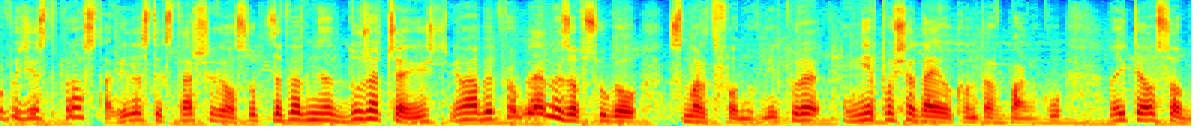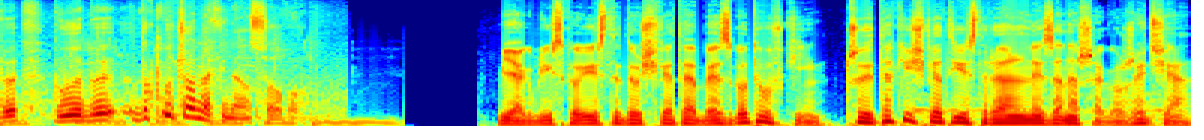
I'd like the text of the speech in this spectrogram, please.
Odpowiedź jest prosta. Wiele z tych starszych osób, zapewne duża część, miałaby problemy z obsługą smartfonów. Niektóre nie posiadają konta w banku, no i te osoby byłyby wykluczone finansowo. Jak blisko jest do świata bez gotówki? Czy taki świat jest realny za naszego życia?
